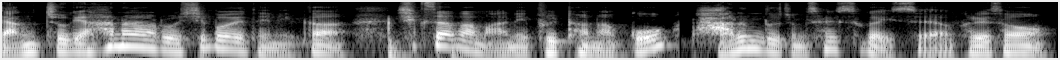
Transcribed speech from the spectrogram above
양쪽에 하나로 씹어야 되니까 식사가 많이 불편하고 발음도 좀 셀 수가 있어요. 그래서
